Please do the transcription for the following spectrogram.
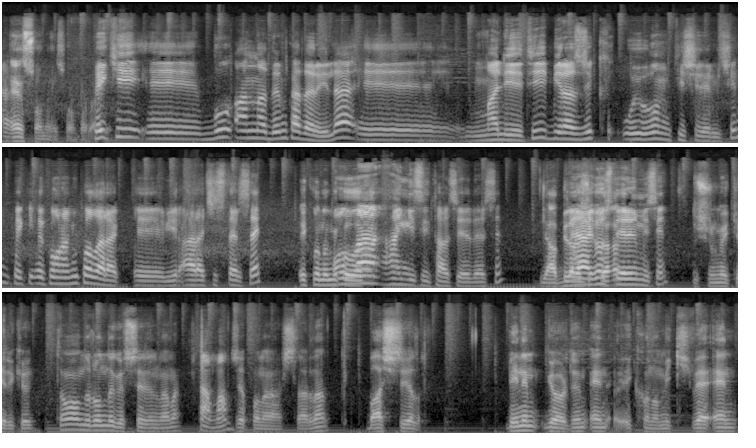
Evet. En son en son modelde. Peki e, bu anladığım kadarıyla e, maliyeti birazcık uygun kişiler için. Peki ekonomik olarak e, bir araç istersek Ekonomik onunla olarak hangisi tavsiye edersin? ya Veya birazcık daha gösterir misin? düşünmek gerekiyor. Tamamdır onu da gösterelim hemen. Tamam. Japon araçlardan başlayalım. Benim gördüğüm en ekonomik ve en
